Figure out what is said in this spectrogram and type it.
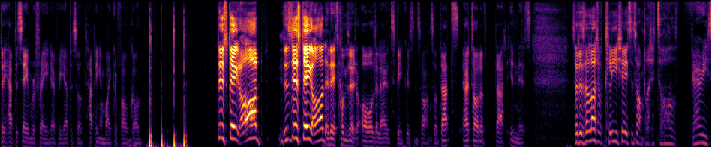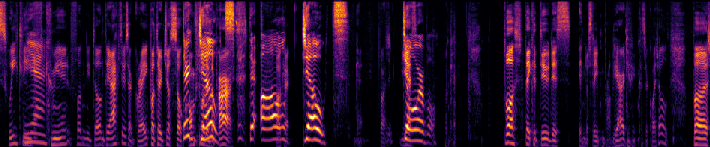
they have the same refrain every episode, tapping a microphone, going, "This thing on." Is this thing on? And it comes out all the loudspeakers and so on. So that's I thought of that in this. So there's a lot of cliches and so on, but it's all very sweetly, Yeah. commu- funny done. The actors are great, but they're just so They're comfortable in the dotes. parts. They're all Okay. dotes. Okay, but yes, Adorable. okay, but they could do this in their sleep and probably are doing it because they're quite old. But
